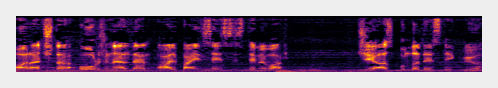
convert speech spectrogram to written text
Araçta orijinalden Alpine ses sistemi var. Cihaz bunu da destekliyor.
